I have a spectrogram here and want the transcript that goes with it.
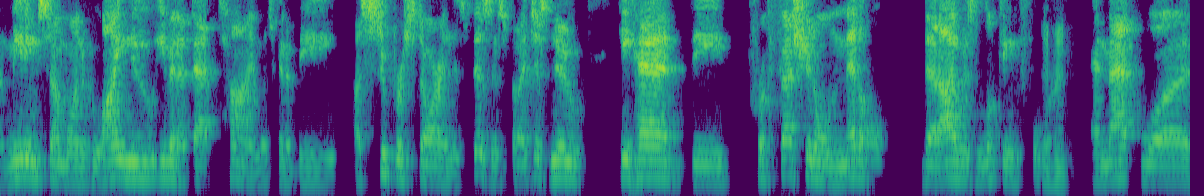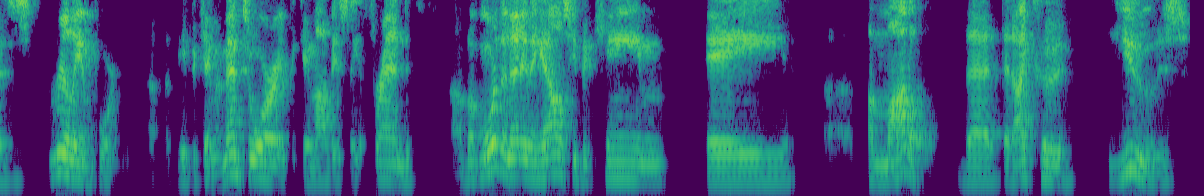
Uh, meeting someone who I knew even at that time was going to be a superstar in this business, but I just knew he had the professional mettle that I was looking for. Mm-hmm. And that was really important. Uh, he became a mentor, he became obviously a friend, uh, but more than anything else, he became a, uh, a model that, that I could use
